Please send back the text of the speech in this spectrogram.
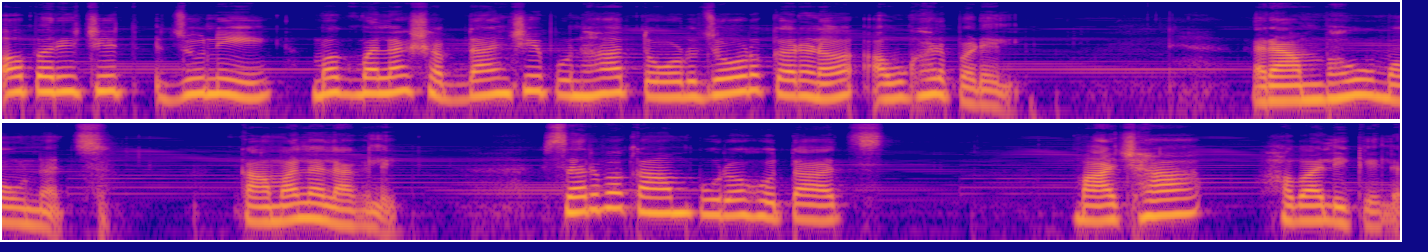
अपरिचित जुनी मग मला शब्दांची पुन्हा तोडजोड करणं अवघड पडेल. रामभाऊ मौनच. कामाला लागले. सर्व काम पुरं होताच माझ्या हवाली केलं.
